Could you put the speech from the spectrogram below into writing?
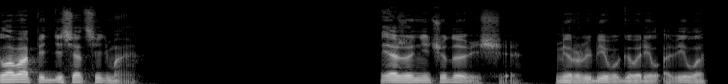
Глава 57. «Я же не чудовище», — миролюбиво говорил Авила,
